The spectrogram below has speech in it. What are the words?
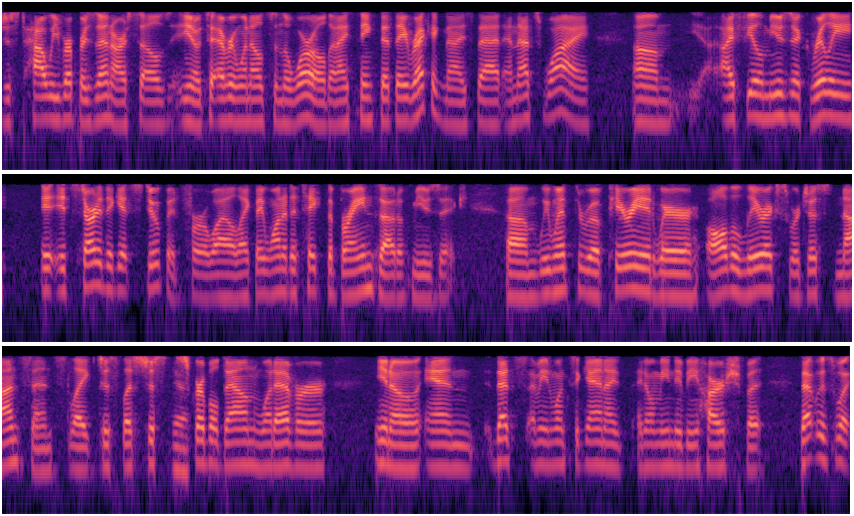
just how we represent ourselves you know to everyone else in the world. And I think that they recognize that. And that's why um I feel music really it, it started to get stupid for a while. Like they wanted to take the brains out of music. Um, we went through a period where all the lyrics were just nonsense. Like just let's just yeah. scribble down whatever, you know. And that's I mean once again I I don't mean to be harsh, but that was what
